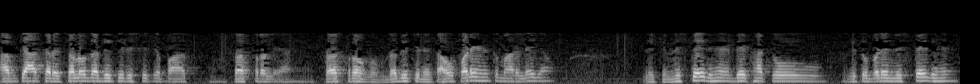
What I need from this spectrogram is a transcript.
अब क्या करे? चलो दधीची ऋषि के पास शस्त्र ले आए शस्त्रों को दधीची ने कहा, वो पड़े हैं तुम्हारे, ले जाओ। लेकिन निस्तेज है, देखा तो ये तो बड़े निस्तेज है।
